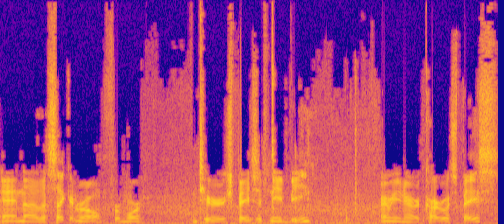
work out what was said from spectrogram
And uh, the second row for more interior space if need be. I mean, or cargo space.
